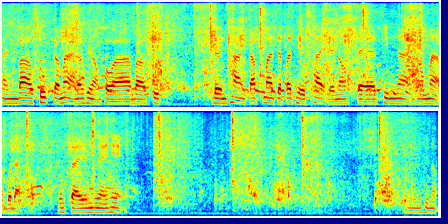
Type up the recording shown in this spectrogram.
อันบ่าวซุกก็มาเนาะพี่น้องเพราะว่าบ่าวซุกเดินทางกลับมาจากประเทศไทยเลยเนาะแต่ทีมงานเฮามาบ่ได้สงสัยเมื่อยแฮงนี่พี่น้อง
